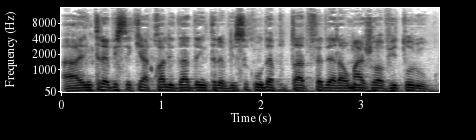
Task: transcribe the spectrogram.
a entrevista aqui, a qualidade da entrevista com o deputado federal Major Vitor Hugo.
